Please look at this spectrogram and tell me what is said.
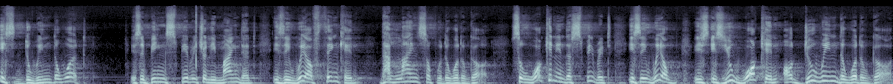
is doing the Word. It's a being spiritually minded, is a way of thinking that lines up with the Word of God. So walking in the Spirit is a way of, is, is you walking or doing the Word of God.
